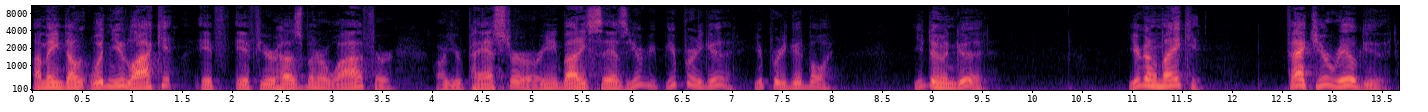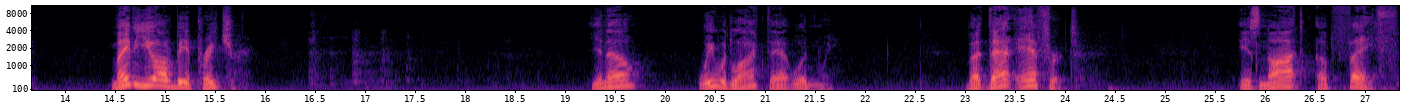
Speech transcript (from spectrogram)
I mean, don't wouldn't you like it if if your husband or wife or or your pastor or anybody says you're you're pretty good. You're a pretty good boy. You're doing good. You're going to make it. In fact, you're real good. Maybe you ought to be a preacher. You know, we would like that, wouldn't we? But that effort is not of faith.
